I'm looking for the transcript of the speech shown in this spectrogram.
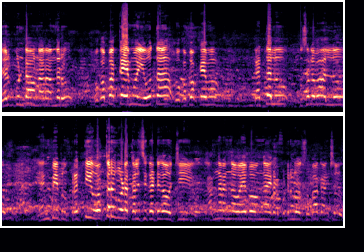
జరుపుకుంటా ఉన్నారు అందరూ. ఒక పక్క ఏమో యువత ఒక పక్క ఏమో పెద్దలు ముసలివాళ్ళు యంగ్ పీపుల్ ప్రతి ఒక్కరు కూడా కలిసికట్టుగా వచ్చి అంగరంగ వైభవంగా ఇక్కడ పుట్టినరోజు శుభాకాంక్షలు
